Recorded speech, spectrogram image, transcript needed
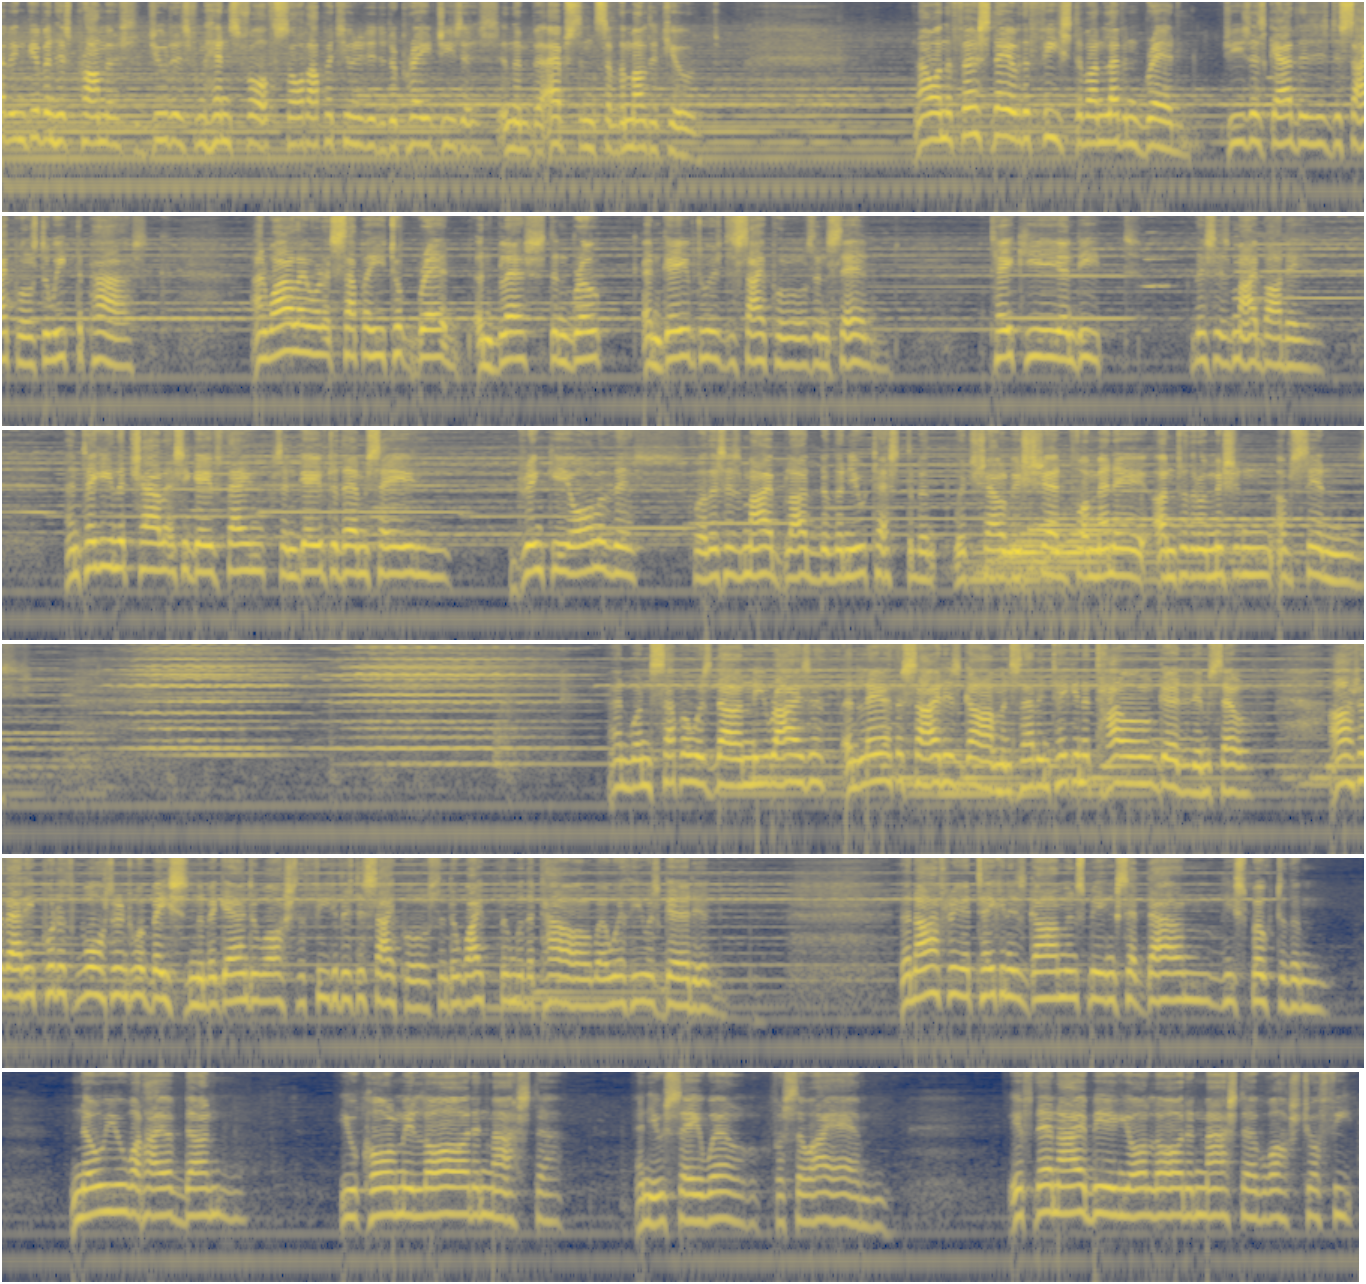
Having given his promise, Judas from henceforth sought opportunity to betray Jesus in the absence of the multitude. Now, on the first day of the feast of unleavened bread, Jesus gathered his disciples to eat the Pasch. And while they were at supper, he took bread and blessed and broke and gave to his disciples and said, Take ye and eat, this is my body. And taking the chalice, he gave thanks and gave to them, saying, Drink ye all of this, for this is my blood of the New Testament, which shall be shed for many unto the remission of sins. And when supper was done, he riseth and layeth aside his garments, having taken a towel, girded himself. After that, he putteth water into a basin and began to wash the feet of his disciples and to wipe them with the towel wherewith he was girded. Then, after he had taken his garments, being set down, he spoke to them Know you what I have done? You call me Lord and Master, and you say, Well, for so I am. If then I, being your Lord and Master, have washed your feet,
